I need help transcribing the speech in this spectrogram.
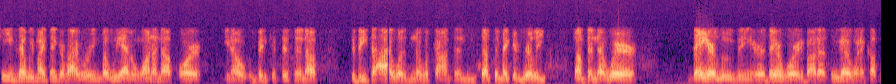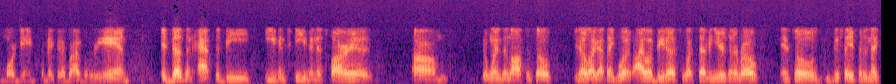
teams that we might think are rivalries, but we haven't won enough or you know been consistent enough to beat the Iowas and the Wisconsins and stuff to make it really something that where they are losing or they're worried about us. We got to win a couple more games to make it a rivalry, and it doesn't have to be even Steven as far as um, the wins and losses. So you know, like I think what Iowa beat us what seven years in a row. And so just say for the next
